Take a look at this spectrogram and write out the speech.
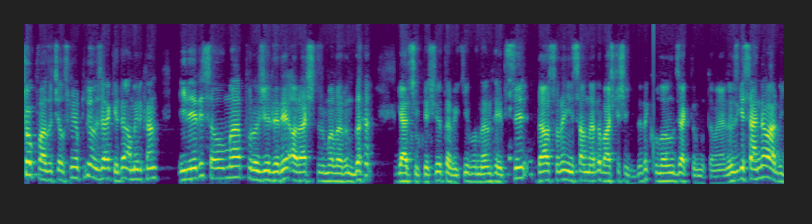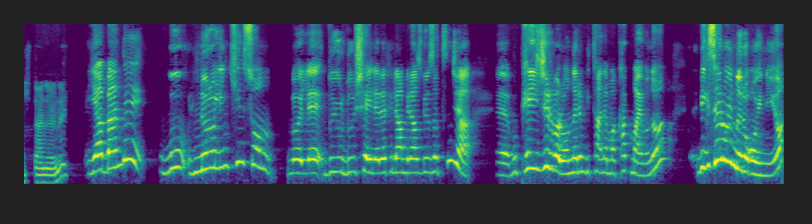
Çok fazla çalışma yapılıyor. Özellikle de Amerikan ileri savunma projeleri araştırmalarında gerçekleşiyor tabii ki. Bunların hepsi daha sonra insanlarda başka şekilde de kullanılacaktır muhtemelen. Özge sende vardı iki tane örnek. Ya ben de bu Neuralink'in son böyle duyurduğu şeylere falan biraz göz atınca e, bu pager var. Onların bir tane makak maymunu. Bilgisayar oyunları oynuyor.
